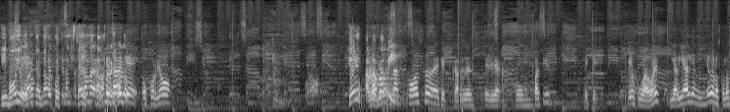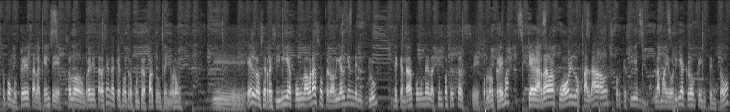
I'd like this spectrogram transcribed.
y Moyo, Sí, va, no, que andaba por que no- es está que no no ah, me ¿Saben recuerdo. qué ocurrió? ¿Qué? Habla, papi. Una cosa de que Carlos quería compartir, de que quieren jugadores y había alguien, yo no los conozco como ustedes, a la gente, solo a don René Taracena, que es otro punto de aparte, un señorón. Y él lo se recibía con un abrazo, pero había alguien del club de que andaba con una de las chumpas estas eh, color crema, que agarraba al jugador y lo jalaba, porque sí, la mayoría creo que intentó.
